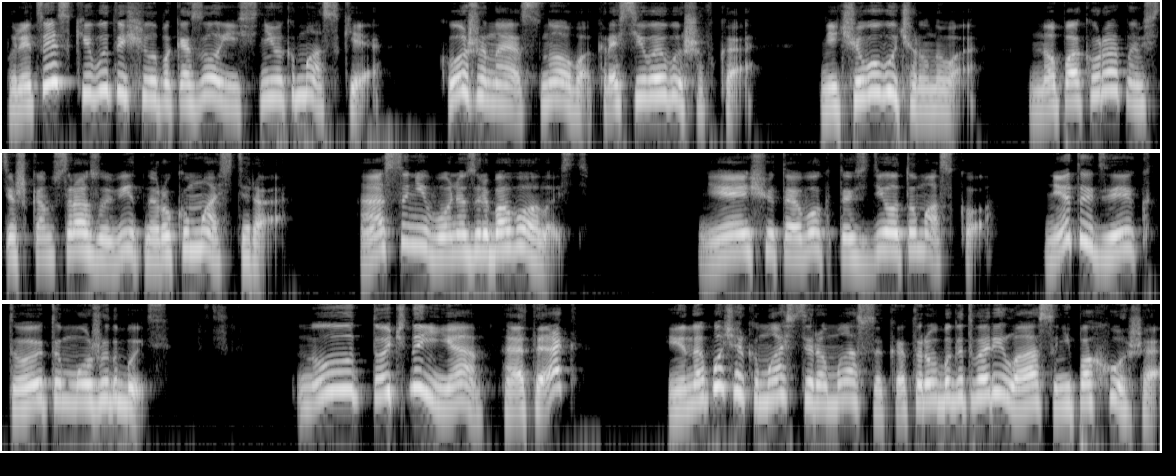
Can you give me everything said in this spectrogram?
Полицейский вытащил и показал ей снимок маски. Кожаная основа, красивая вышивка. Ничего вычурного, но по аккуратным стежкам сразу видно руку мастера — Аса невольно залюбовалась. Я ищу того, кто сделал эту маску. Нет идеи, кто это может быть. Ну, точно не я, а так? И на почерк мастера масок, которого боготворила Аса, не похоже.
